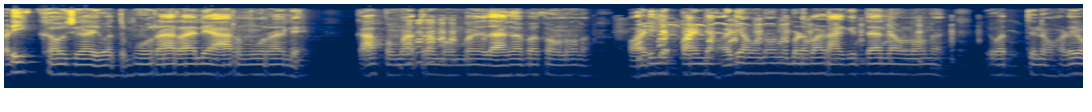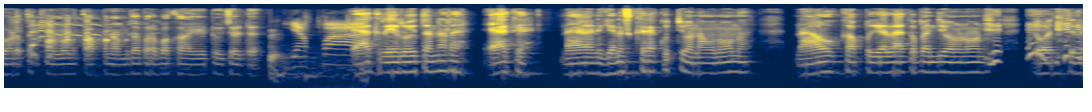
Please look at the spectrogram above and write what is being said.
ಅಡಿ ಕೌಜ ಇವತ್ತು ಮೂರಾರಲ್ಲಿ ಆರು ಮೂರಲ್ಲಿ. ಕಾಪ ಮಾತ್ರ ಮುಂಬೈದಾಗಬೇಕು ಅವನವನು. ಹೊಡಿಲೆ ಪಾಂಡೆ ಹೊಡಿ ಅವನವನು ಬಿಡಬಾಡ ಆಗಿದ್ದಲ್ಲ ಅವನವನು. ಇವತ್ತಿನ ಹೊಡೆ ಹೊಡೆತಕ್ಕೆ ಅವನವನು. ಕಪ್ಪ ನಮ್ದೇ ಬರ್ಬೇಕ ಎ ಟು ಜೆಡ್ ಯಾಕ್ರಿ ರೋಹಿತ್ ಅಣ್ಣಾರ? ಯಾಕೆ? ನಾನು ಗೆಣಸ್ಕರ ಕೂತೀವ ಅವನವನು. ನಾವು ಕಪ್ ಗೆಲ್ಲಾಕ ಬಂದೀವಿ ಅವನವನು. ಇವತ್ತಿನ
